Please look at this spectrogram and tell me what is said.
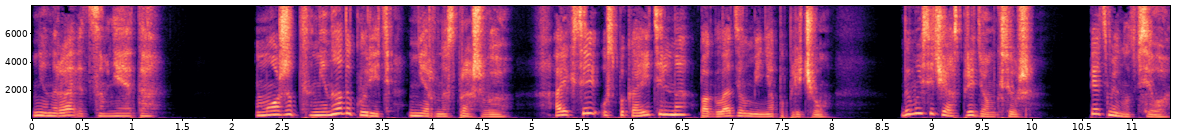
«Не нравится мне это». «Может, не надо курить?» – нервно спрашиваю. Алексей успокоительно погладил меня по плечу. «Да мы сейчас придем, Ксюш. Пять минут всего».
